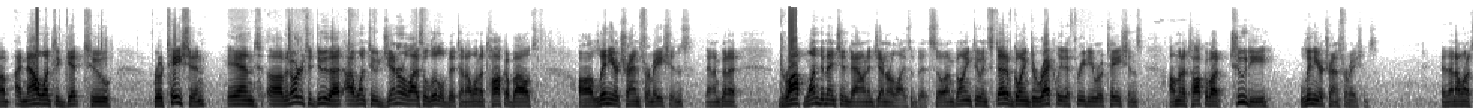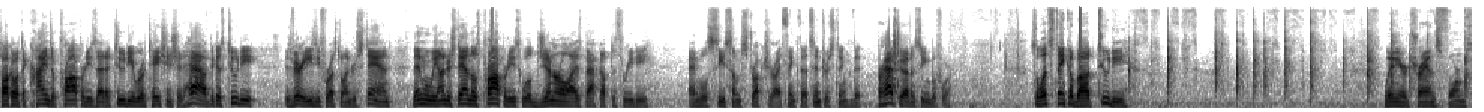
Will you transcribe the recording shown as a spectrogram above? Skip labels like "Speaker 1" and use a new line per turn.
Um, I now want to get to rotation and um, in order to do that I want to generalize a little bit and I want to talk about uh, linear transformations and I'm going to drop one dimension down and generalize a bit. So, I'm going to instead of going directly to 3D rotations I'm going to talk about 2D linear transformations. And then I want to talk about the kinds of properties that a 2D rotation should have because 2D is very easy for us to understand. Then when we understand those properties we'll generalize back up to 3D and we'll see some structure I think that's interesting that perhaps you haven't seen before. So, let's think about 2D linear transforms,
